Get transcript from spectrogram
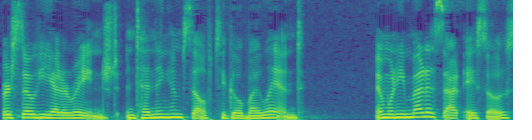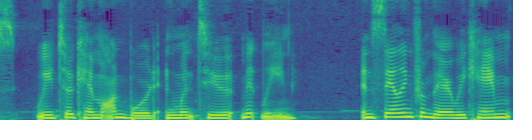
for so he had arranged, intending himself to go by land. And when he met us at Assos, we took him on board and went to Mytilene. And sailing from there, we came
